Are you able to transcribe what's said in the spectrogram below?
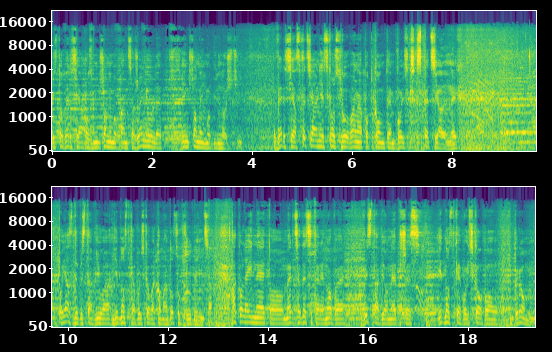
Jest to wersja o zmniejszonym opancerzeniu, lecz zwiększonej mobilności. Wersja specjalnie skonstruowana pod kątem wojsk specjalnych. Pojazdy wystawiła jednostka wojskowa komandosów z Lublińca, a kolejne to Mercedesy terenowe wystawione przez jednostkę wojskową GROM.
